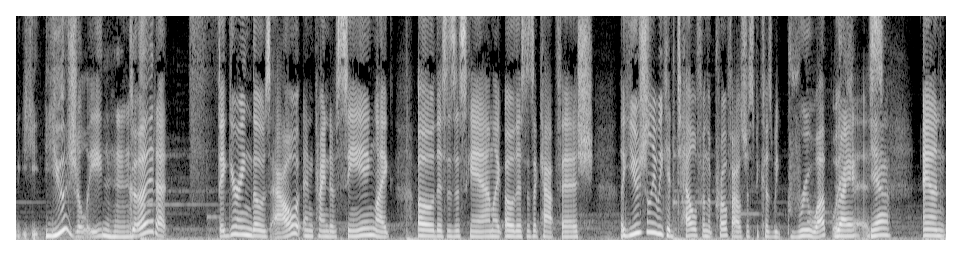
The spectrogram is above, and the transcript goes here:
usually mm-hmm. good at figuring those out and kind of seeing like oh this is a scam like oh this is a catfish like usually we could tell from the profiles just because we grew up with this Yeah. and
